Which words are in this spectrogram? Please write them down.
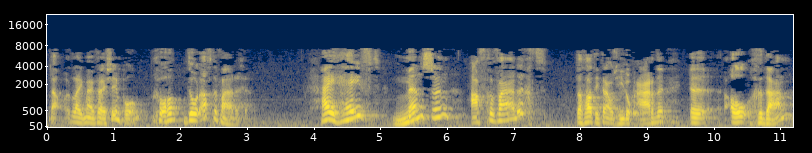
Nou, het lijkt mij vrij simpel. Gewoon door af te vaardigen. Hij heeft mensen afgevaardigd. Dat had hij trouwens hier op aarde uh, al gedaan.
